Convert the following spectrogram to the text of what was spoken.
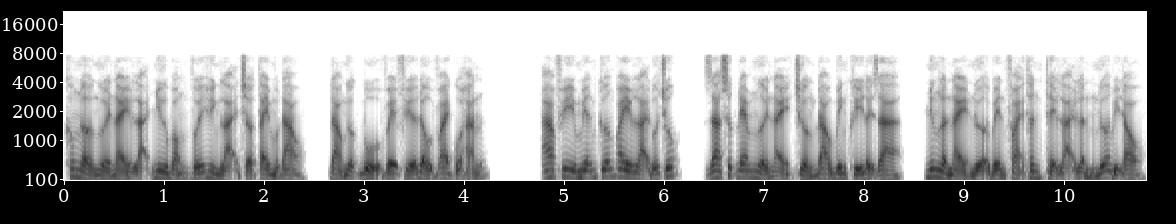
Không ngờ người này lại như bóng với hình lại trở tay một đao, đảo ngược bổ về phía đầu vai của hắn. A phi miễn cưỡng bay lại đuôi trúc, ra sức đem người này trường đao binh khí đẩy ra nhưng lần này nửa bên phải thân thể lại lần nữa bị đau,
